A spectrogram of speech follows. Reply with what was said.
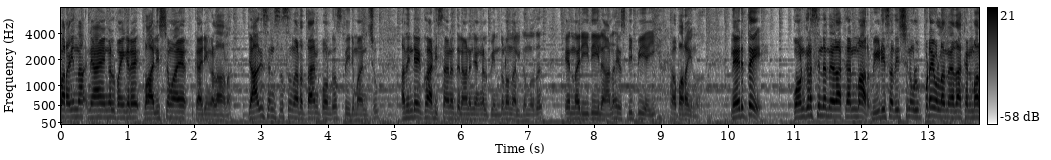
പറയുന്ന ന്യായങ്ങൾ ഭയങ്കര ബാലിശമായ കാര്യങ്ങളാണ്. ജാതി സെൻസസ് നടത്താൻ കോൺഗ്രസ് തീരുമാനിച്ചു. അതിന്റെയൊക്കെ അടിസ്ഥാനത്തിലാണ് ഞങ്ങൾ പിന്തുണ നൽകുന്നത് എന്ന രീതിയിലാണ് എസ് ഡി പി ഐ പറയുന്നത്. നേരത്തെ കോൺഗ്രസിന്റെ നേതാക്കന്മാർ വി ഡി സതീശൻ ഉൾപ്പെടെയുള്ള നേതാക്കന്മാർ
